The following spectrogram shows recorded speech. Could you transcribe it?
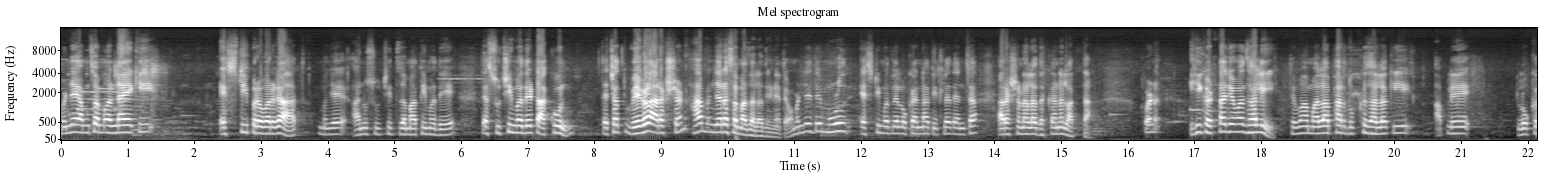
म्हणजे आमचं म्हणणं आहे की एस टी प्रवर्गात म्हणजे अनुसूचित जमातीमध्ये त्या सूचीमध्ये टाकून त्याच्यात वेगळं आरक्षण हा बंजारा समाजाला देण्यात यावं. म्हणजे ते मूळ एस टीमधल्या लोकांना तिथल्या त्यांच्या आरक्षणाला धक्का न लागता. पण ही घटना जेव्हा झाली तेव्हा मला फार दुःख झालं की आपले लोक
